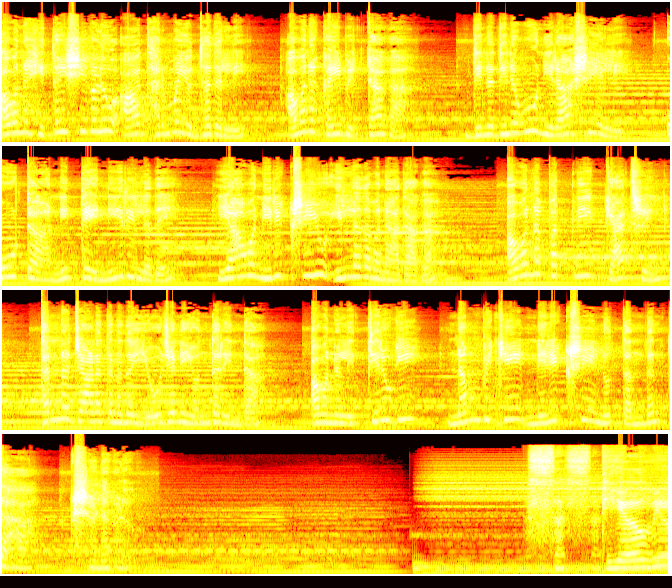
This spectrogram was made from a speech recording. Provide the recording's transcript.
ಅವನ ಹಿತೈಷಿಗಳು ಆ ಧರ್ಮಯುದ್ಧದಲ್ಲಿ ಅವನ ಕೈ ಬಿಟ್ಟಾಗ ದಿನದಿನವೂ ನಿರಾಶೆಯಲ್ಲಿ ಊಟ, ನಿದ್ದೆ, ನೀರಿಲ್ಲದೆ ಯಾವ ನಿರೀಕ್ಷೆಯೂ ಇಲ್ಲದವನಾದಾಗ ಅವನ ಪತ್ನಿ ಕ್ಯಾಥ್ರಿನ್ ತನ್ನ ಜಾಣತನದ ಯೋಜನೆಯೊಂದರಿಂದ ಅವನಲ್ಲಿ ತಿರುಗಿ ನಂಬಿಕೆ ನಿರೀಕ್ಷೆಯನ್ನು ತಂದಂತಹ ಕ್ಷಣಗಳು. ಸತ್ಯವೇ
